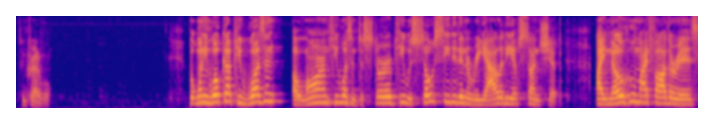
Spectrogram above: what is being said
It's incredible. But when he woke up, he wasn't alarmed, he wasn't disturbed. He was so seated in a reality of sonship. I know who my father is.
